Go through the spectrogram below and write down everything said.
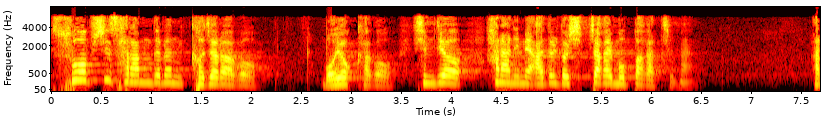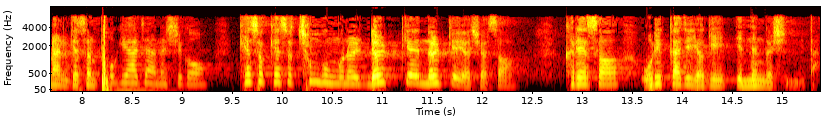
수없이 사람들은 거절하고 모욕하고 심지어 하나님의 아들도 십자가에 못 박았지만 하나님께서는 포기하지 않으시고 계속해서 천국문을 넓게 넓게 여셔서 그래서 우리까지 여기 있는 것입니다.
